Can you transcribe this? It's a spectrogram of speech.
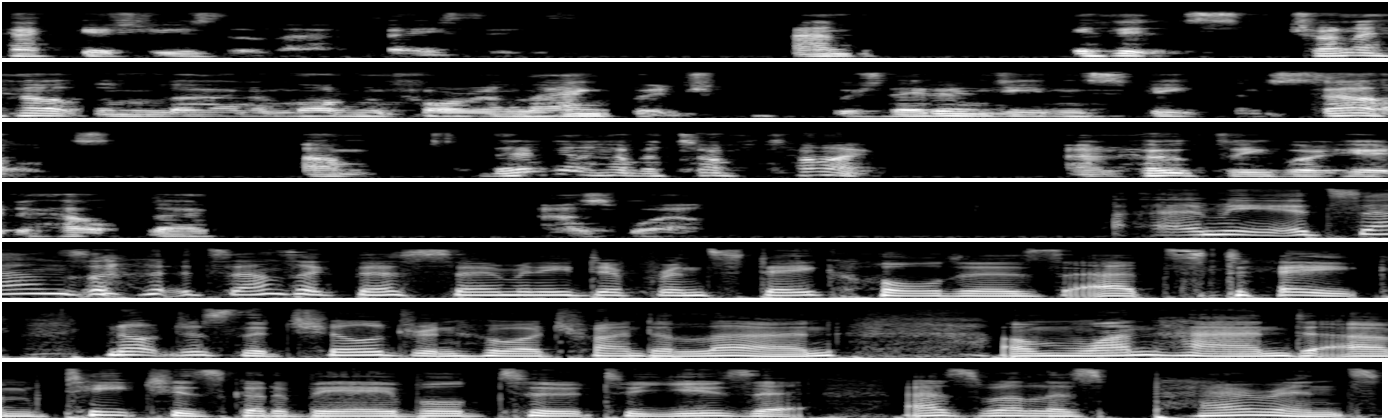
tech issues that that faces. And if it's trying to help them learn a modern foreign language, which they don't even speak themselves, um, they're going to have a tough time. And hopefully, we're here to help them as well. I mean, it sounds it sounds like there's so many different stakeholders at stake, not just the children who are trying to learn. On one hand, um, teachers got to be able to to use it, as well as parents.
